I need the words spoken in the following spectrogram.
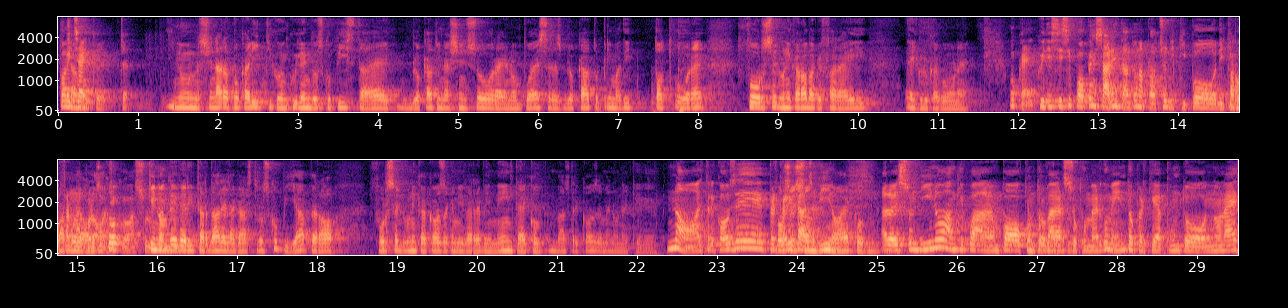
Poi diciamo c'è... Che, cioè, in un scenario apocalittico in cui l'endoscopista è bloccato in ascensore e non può essere sbloccato prima di tot ore, forse l'unica roba che farei è il glucagone. Ok, quindi sì, si può pensare intanto a un approccio di tipo, di tipo farmacologico, farmacologico che non deve ritardare la gastroscopia, però forse l'unica cosa che mi verrebbe in mente, ecco, altre cose a me non è che... No, altre cose per forse carità. il sondino, ecco. Allora, il sondino anche qua è un po' controverso come argomento perché appunto non è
